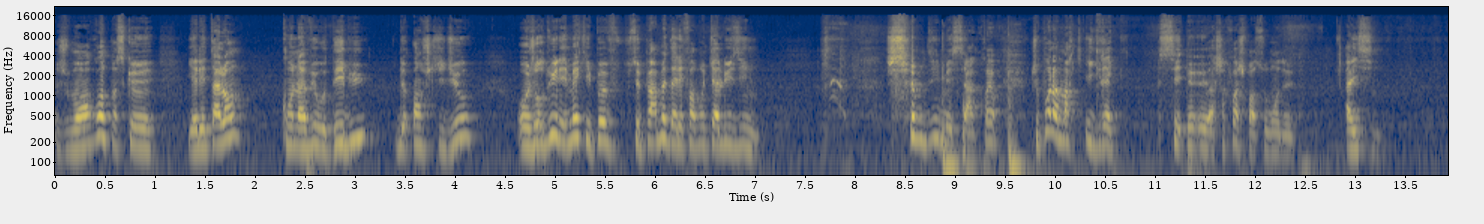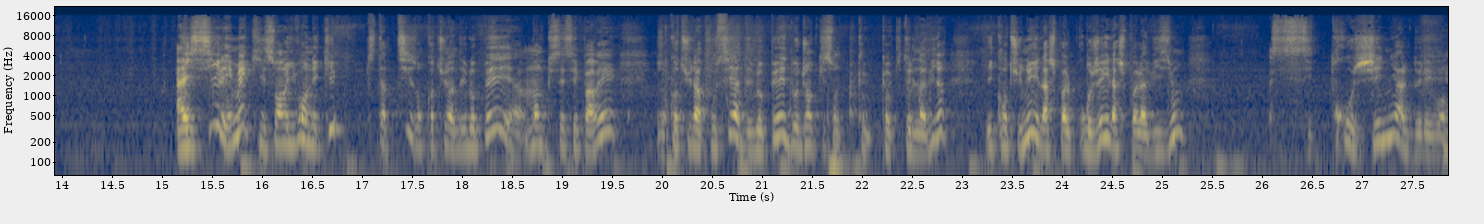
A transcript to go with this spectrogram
je me rends compte parce que il y a des talents qu'on avait au début de en studio. Aujourd'hui les mecs ils peuvent se permettre d'aller fabriquer à l'usine. je me dis mais c'est incroyable. Tu prends la marque Y, c'est euh, à chaque fois je parle souvent de IC. IC les mecs ils sont arrivés en équipe petit à petit, ils ont continué à développer. Il y a un membre qui s'est séparé. Ils ont continué à pousser, à développer. D'autres gens qui, sont, qui, qui ont quitté le navire. Ils continuent, ils lâchent pas le projet, ils lâchent pas la vision. C'est trop génial de les voir.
